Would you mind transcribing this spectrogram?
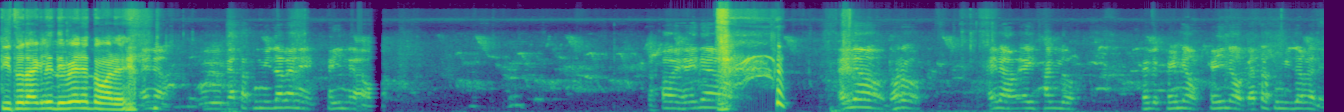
তিতো লাগলে দিবে না তোমারে। ব্যথা কমে যাবে না নাও। ওই এই নাও এই নাও ধরো এই নাও এই থাকল। খেলে খেয়ে নাও খেয়ে নাও ব্যথা কমে যাবে না।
